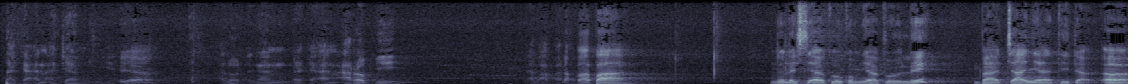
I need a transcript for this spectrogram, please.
bacaan ajami. Iya. Kalau dengan bacaan Arabi, tidak apa-apa. Tidak apa-apa. Nulisnya hukumnya boleh, bacanya tidak. Eh,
